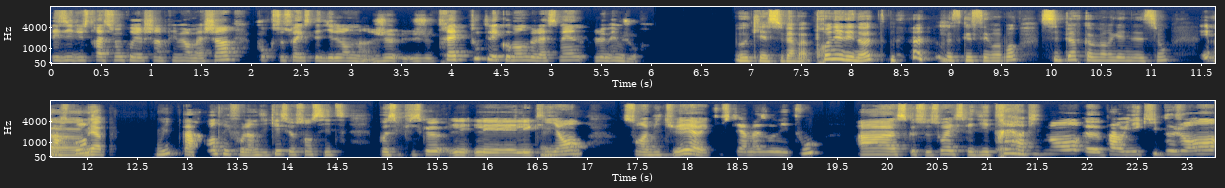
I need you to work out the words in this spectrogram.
les illustrations, courir chez l'imprimeur, machin, pour que ce soit expédié le lendemain. Je, je traite toutes les commandes de la semaine le même jour. Ok, super. Bah, prenez des notes parce que c'est vraiment super comme organisation. Et par euh, contre, oui. Par contre, il faut l'indiquer sur son site puisque les, les, les clients sont habitués avec tout ce qui est Amazon et tout à ce que ce soit expédié très rapidement euh, par une équipe de gens,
